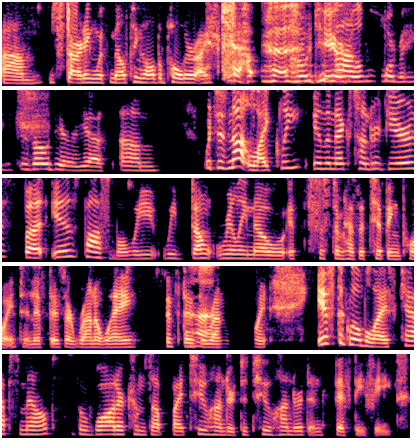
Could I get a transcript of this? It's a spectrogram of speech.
Um, starting with melting all the polar ice caps. oh dear, Um, global warming. Is oh dear, yes. Um, which is not likely in the next hundred years, but is possible. We we don't really know if the system has a tipping point and if there's a runaway. If there's a Uh-huh. runaway point, if the global ice caps melt, the water comes up by 200 to 250 feet.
